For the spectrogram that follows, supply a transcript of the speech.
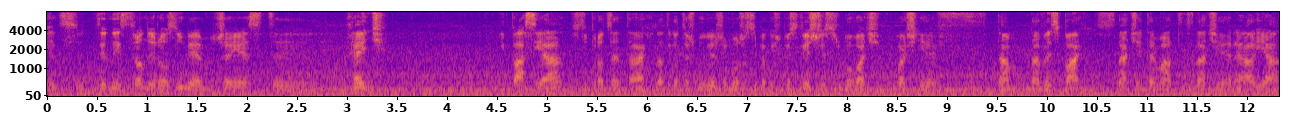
Więc z jednej strony rozumiem, że jest y, chęć pasja w 100%, dlatego też mówię, że może sobie jakoś bezpiecznie spróbować właśnie w, tam na wyspach, znacie temat, znacie realia.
